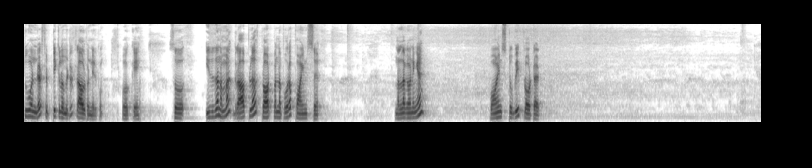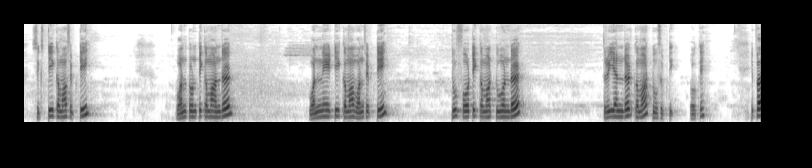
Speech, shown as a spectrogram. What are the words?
two hundred fifty kilometre travel பண்ணியிருக்கோம் ஓகே ஸோ இதுதான் நம்ம கிராஃபில் ப்ளாட் பண்ண போகிற பாயிண்ட்ஸு நல்லா கவனிங்க. Points to be plotted. Sixty comma fifty one twenty comma hundred one eighty comma one fifty two forty comma two hundred three hundred comma two fifty okay இப்போ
